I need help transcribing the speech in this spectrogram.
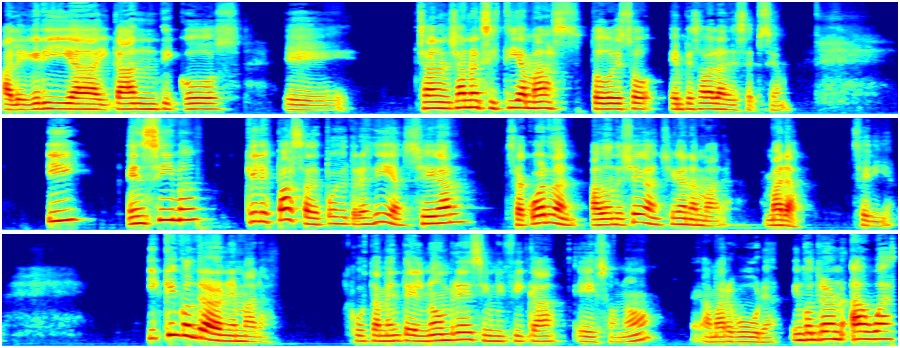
alegría y cánticos, eh, ya, ya no existía más todo eso, empezaba la decepción. Y encima, ¿qué les pasa después de tres días? Llegan, ¿se acuerdan? ¿A dónde llegan? Llegan a Mara. Mara sería. ¿Y qué encontraron en Mara? Justamente el nombre significa eso, ¿no? Amargura. Encontraron aguas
